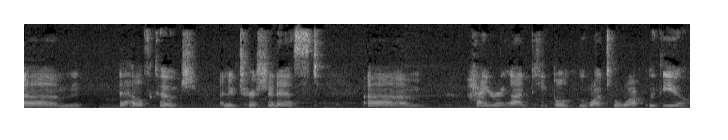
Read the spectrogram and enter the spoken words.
Um, a health coach, a nutritionist, um, hiring on people who want to walk with you,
